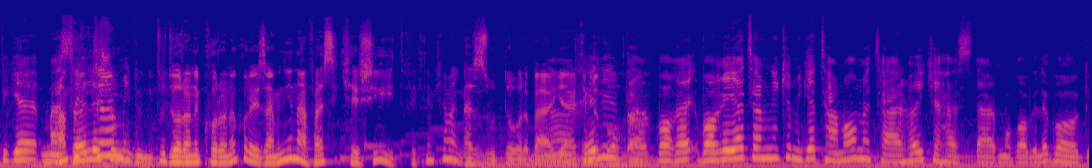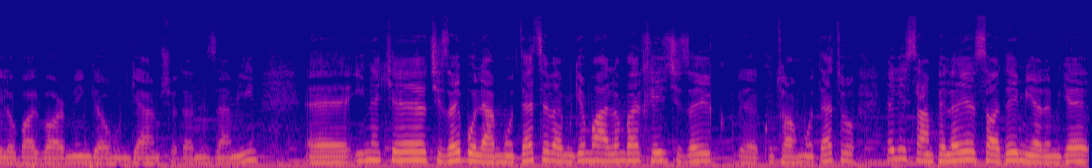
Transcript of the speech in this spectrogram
دیگه مسائلش رو می‌دونیم. تو دوران کرونا کره زمین یه نفسی کشید. فکر نمی‌کنم انقدر زود دوباره برگردیم به خیلی بحران واقع... واقعیت هم اینه که میگه تمام طرحهایی که هست در مقابله با گلوبال وارمینگ یا اون گرم شدن زمین اینه که چیزای بلند مدته و میگه ما الان باید خیلی چیزای اه، کوتاه مدت و خیلی سمپلای ساده میاره. میگه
